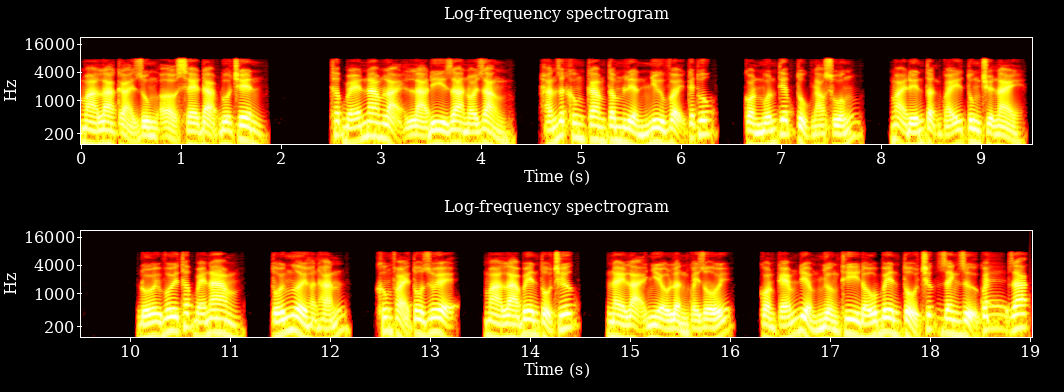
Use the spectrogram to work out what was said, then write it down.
mà là cải dùng ở xe đạp đua trên. Thấp bé nam lại là đi ra nói rằng, hắn rất không cam tâm liền như vậy kết thúc, còn muốn tiếp tục náo xuống, mãi đến tận quấy tung chuyện này. Đối với thấp bé nam, tối người hận hắn, không phải Tô Duệ, mà là bên tổ chức, này lại nhiều lần quấy rối, còn kém điểm nhường thi đấu bên tổ chức danh dự quét rác,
